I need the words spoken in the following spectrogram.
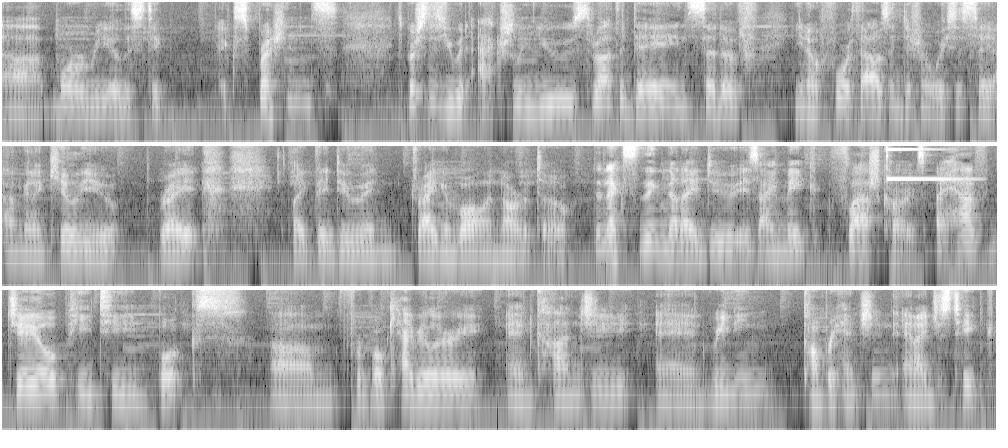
uh, more realistic expressions expressions you would actually use throughout the day instead of you know 4,000 different ways to say I'm gonna kill you right like they do in Dragon Ball and Naruto. The next thing that I do is I make flashcards. I have JLPT books um, for vocabulary and kanji and reading comprehension and I just take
